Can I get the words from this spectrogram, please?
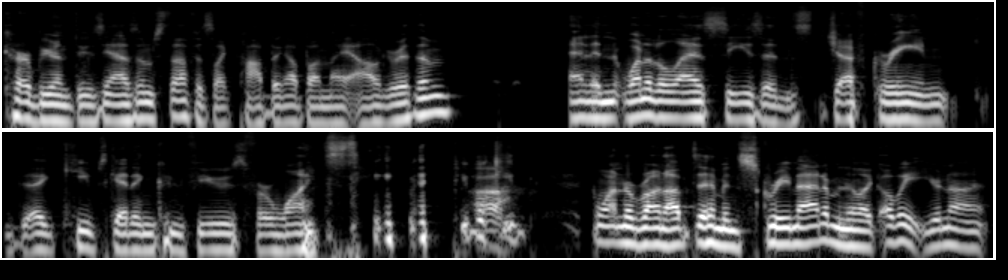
Curb Your Enthusiasm stuff is like popping up on my algorithm. And in one of the last seasons, Jeff Greene uh, keeps getting confused for Weinstein. People Ah. keep wanting to run up to him and scream at him, and they're like, "Oh wait, you're not."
